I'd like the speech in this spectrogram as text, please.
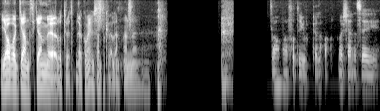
jag var ganska mör och trött när jag kom hem sen på kvällen. Men, eh, då har man fått det gjort i alla fall. Man känner sig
